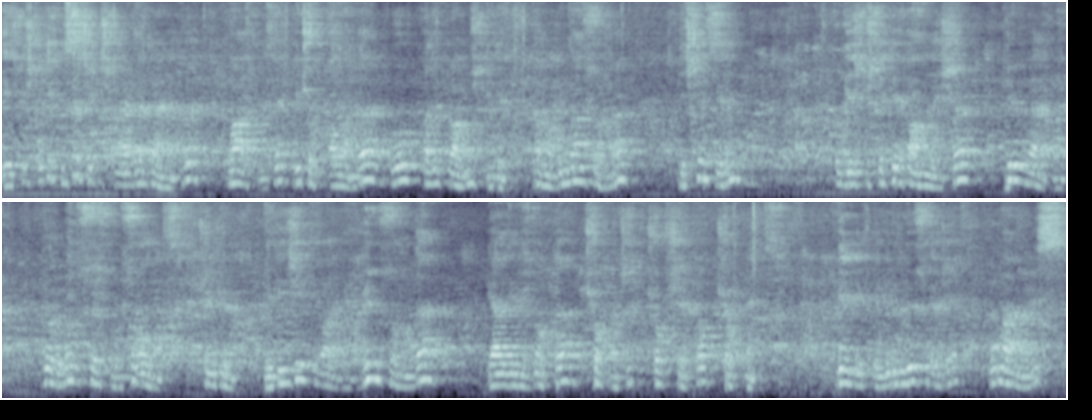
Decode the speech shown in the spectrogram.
geçmişteki kısır çekişmelerden kaynaklı maalesef birçok alanda bu kalıp kalmış gibi. Ama bundan sonra hiç kimsenin bu geçmişteki anlayışa prim verme durumu söz konusu olmaz. Çünkü netice itibariyle gün sonunda geldiğimiz nokta çok açık, çok şeffaf, çok net. Birlikte yürüdüğü sürece bu Marmaris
